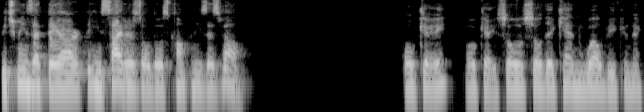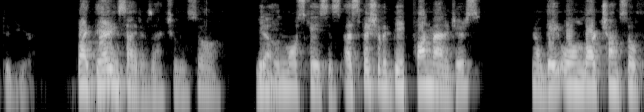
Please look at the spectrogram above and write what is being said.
which means that they are the insiders of those companies as well. Okay. Okay. So, so they can well be connected here. Right. They're insiders actually. So in, yeah. in most cases, especially big fund managers, you know, they own large chunks of,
